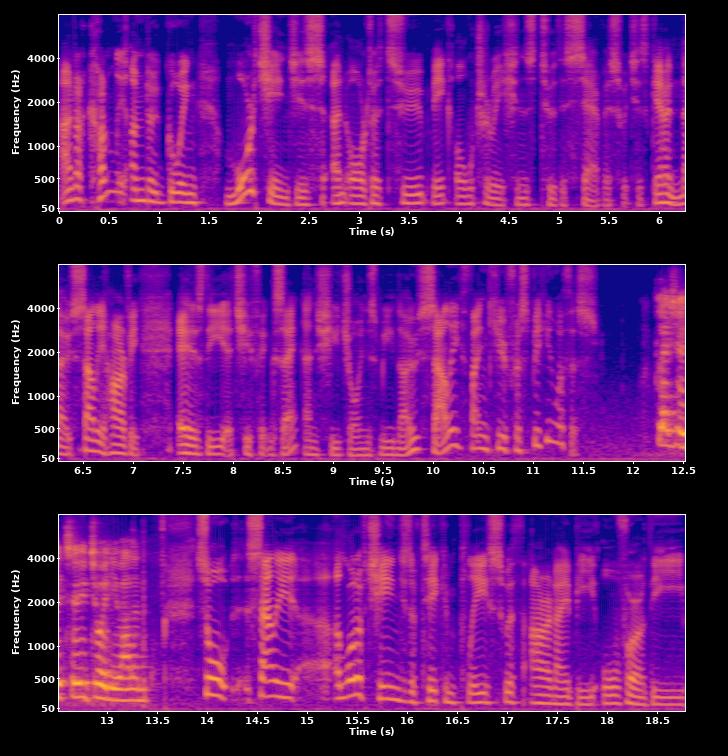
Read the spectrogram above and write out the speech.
and are currently undergoing more changes in order to make alterations to the service which is given. Now, Sally Harvey is the chief exec and she joins me now. Sally, thank you for speaking with us. Pleasure to join you, Allan. So, Sally, a lot of changes have taken place with RNIB over the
